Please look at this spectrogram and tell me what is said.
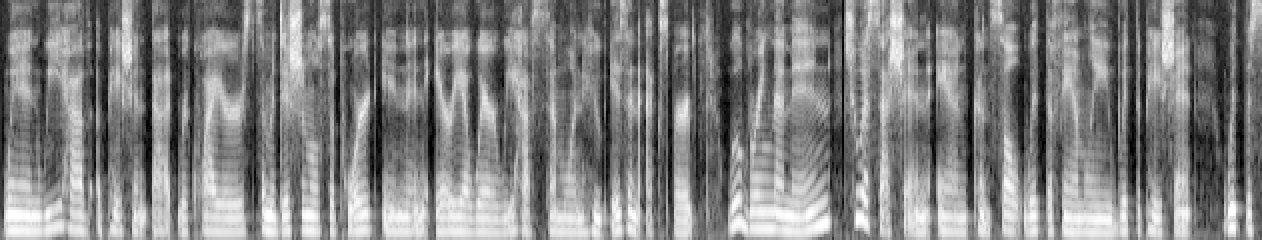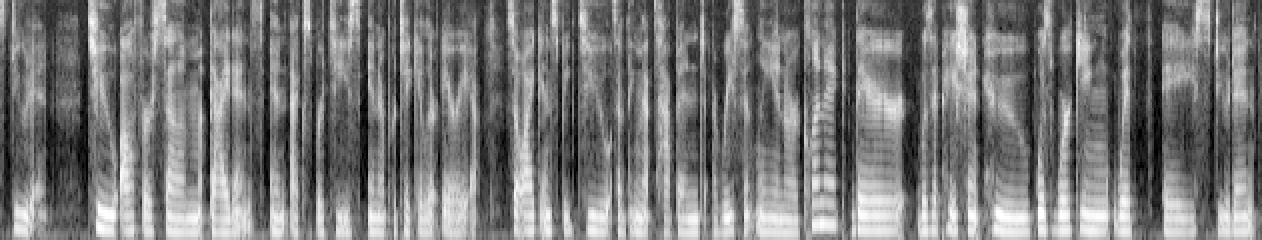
when we have a patient that requires some additional support in an area where we have someone who is an expert, we'll bring them in to a session and consult with the family, with the patient, with the student to offer some guidance and expertise in a particular area. So I can speak to something that's happened recently in our clinic. There was a patient who was working with a student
